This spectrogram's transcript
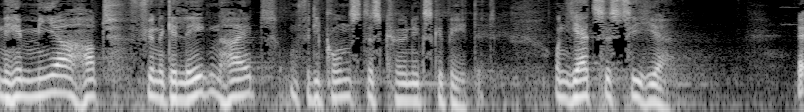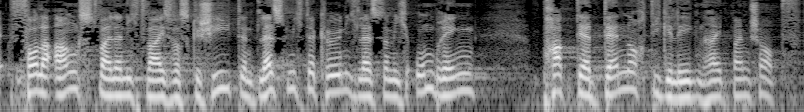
Nehemia hat für eine Gelegenheit und für die Gunst des Königs gebetet. Und jetzt ist sie hier. Äh, voller Angst, weil er nicht weiß, was geschieht, entlässt mich der König, lässt er mich umbringen, packt er dennoch die Gelegenheit beim Schopf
